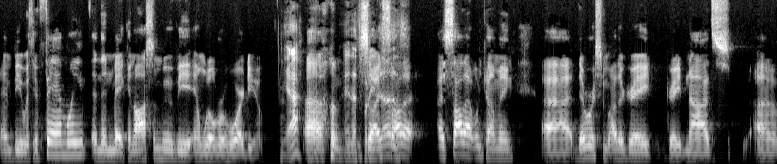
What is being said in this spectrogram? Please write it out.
and be with your family, and then make an awesome movie, and we'll reward you. yeah. Um, And that's what so I saw that. I saw that one coming. Uh, there were some other great, great nods. Uh,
